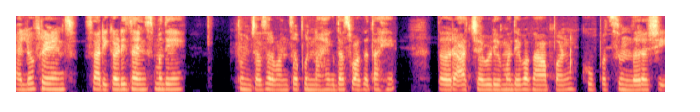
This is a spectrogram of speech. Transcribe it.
हॅलो फ्रेंड्स सारिका डिझाईन्समध्ये तुमच्या सर्वांचं पुन्हा एकदा स्वागत आहे. तर आजच्या व्हिडिओमध्ये बघा आपण खूपच सुंदर अशी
